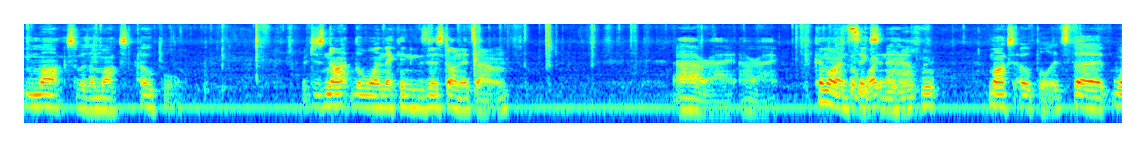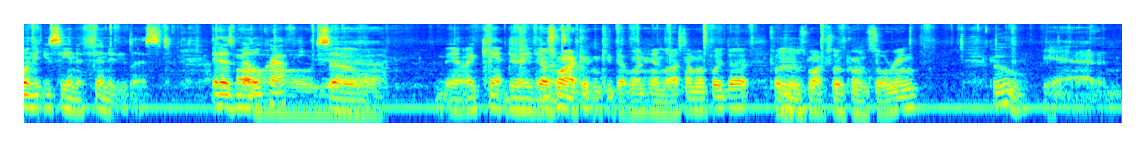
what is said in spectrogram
Mox was a Mox Opal, which is not the one that can exist on its own. All right, all right. Come on, That's the six white and a one, half. isn't it? Mox Opal. It's the one that you see in Affinity list. It has Metalcraft, Oh, so yeah. you know it can't do anything. That's why I couldn't keep that one hand last time I played that because Mm. it was Mox Opal and Sol Ring. Ooh, Yeah, I didn't.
